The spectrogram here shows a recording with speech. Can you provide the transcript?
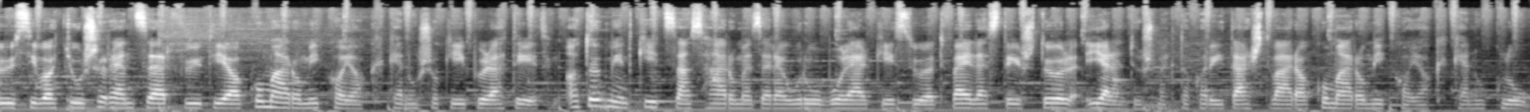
Hőszivattyús rendszer fűti a komáromi kajak kenusok épületét. A több mint 203 ezer euróból elkészült fejlesztéstől jelentős megtakarítást vár a komáromi kajak kenu klub.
